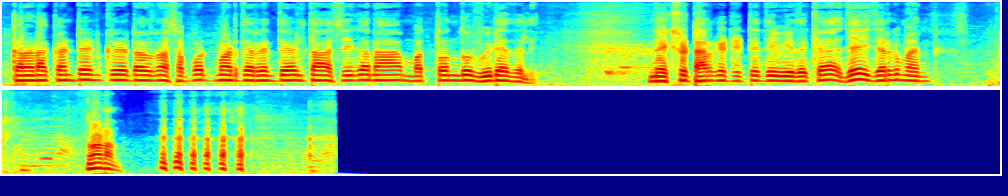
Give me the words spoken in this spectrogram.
Kannada content ಕ್ರಿಯೇಟರ್ನ support ಮಾಡ್ತಾರೆ ಅಂತ ಹೇಳ್ತಾ ಸಿಗೋಣ ಮತ್ತೊಂದು ವಿಡಿಯೋದಲ್ಲಿ. ನೆಕ್ಸ್ಟ್ ಟಾರ್ಗೆಟ್ ಇಟ್ಟಿದ್ದೀವಿ ಇದಕ್ಕೆ. ಜೈ ಜರ್ಗಮ್ಯಾನ್ ನೋಡೋಣ.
